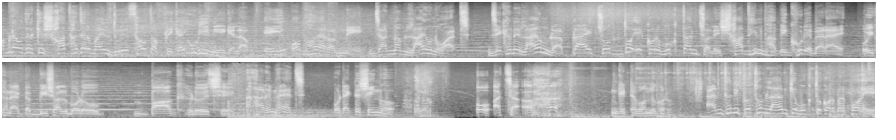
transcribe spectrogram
আমরা ওদেরকে সাত হাজার মাইল দূরে সাউথ আফ্রিকায় উড়িয়ে নিয়ে গেলাম এই অভয়ারণ্যে যার নাম লায়ন ওয়াচ যেখানে লায়নরা প্রায় চোদ্দ একর মুক্তাঞ্চলে স্বাধীনভাবে ঘুরে বেড়ায়। ওইখানে একটা বিশাল বড় বাঘ রয়েছে। আর ম্যাচ ওটা একটা সিংহ। ও আচ্ছা গেটটা বন্ধ করো। অ্যান্থনি প্রথম লায়নকে মুক্ত করবার পরে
